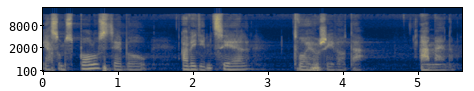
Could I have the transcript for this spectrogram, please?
Ja som spolu s tebou a vidím cieľ tvojho života. Amen.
